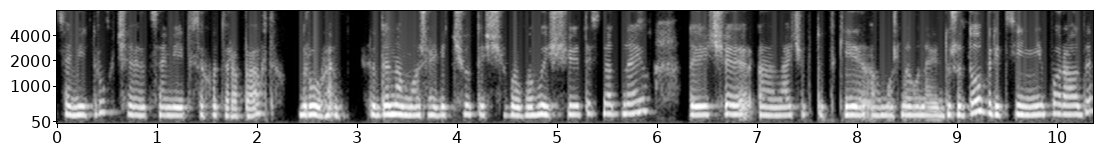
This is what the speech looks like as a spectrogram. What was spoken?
Це мій друг чи це мій психотерапевт? Друге, людина може відчути, що ви вивищуєтесь над нею, даючи, е, начебто, такі, е, можливо, навіть дуже добрі, цінні поради,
